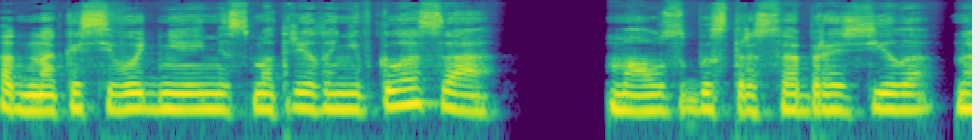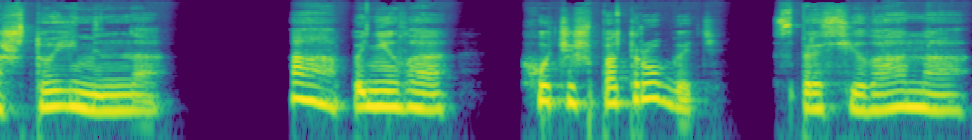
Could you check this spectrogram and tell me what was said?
Однако сегодня Эми смотрела не в глаза. Маус быстро сообразила, на что именно. «А, поняла. Хочешь потрогать?» – спросила она.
